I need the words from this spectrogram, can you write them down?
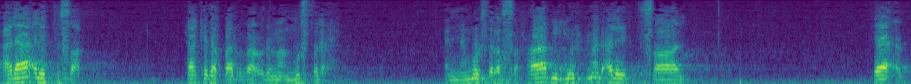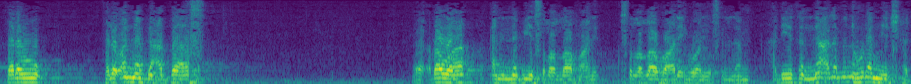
على الاتصال. هكذا قرر علماء المصطلح. أن مرسل الصحابي يحمل على الاتصال. فلو فلو أن ابن عباس روى عن النبي صلى الله عليه صلى الله عليه وآله وسلم حديثا نعلم أنه لم يشهد.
